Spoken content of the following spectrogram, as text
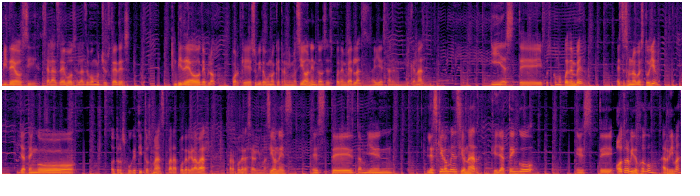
videos y se las debo, se las debo mucho a ustedes. Video de blog, porque he subido uno que otra animación, entonces pueden verlas, ahí están en mi canal. Y este, pues como pueden ver, este es un nuevo estudio. Ya tengo otros juguetitos más para poder grabar, para poder hacer animaciones. Este, también les quiero mencionar que ya tengo este otro videojuego arriba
